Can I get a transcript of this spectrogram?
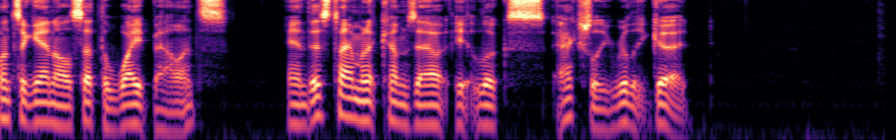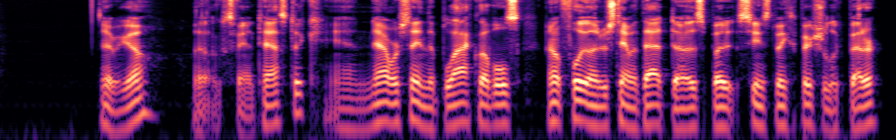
Once again, I'll set the white balance, and this time when it comes out, it looks actually really good. There we go. That looks fantastic. And now we're setting the black levels. I don't fully understand what that does, but it seems to make the picture look better.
